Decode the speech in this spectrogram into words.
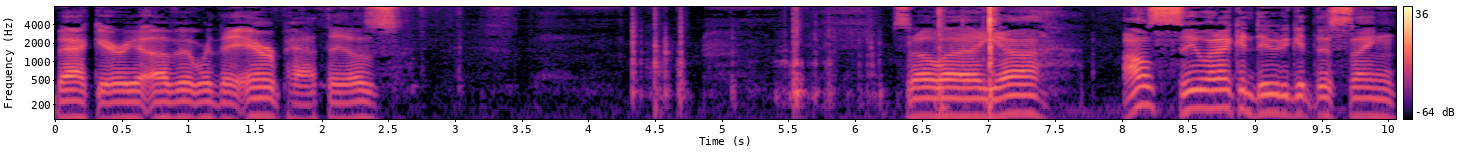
back area of it where the air path is. So, uh, yeah, I'll see what I can do to get this thing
